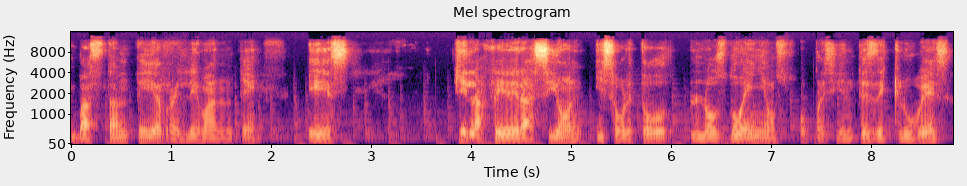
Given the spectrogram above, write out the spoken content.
bastante relevante es que la federación y sobre todo los dueños o presidentes de clubes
